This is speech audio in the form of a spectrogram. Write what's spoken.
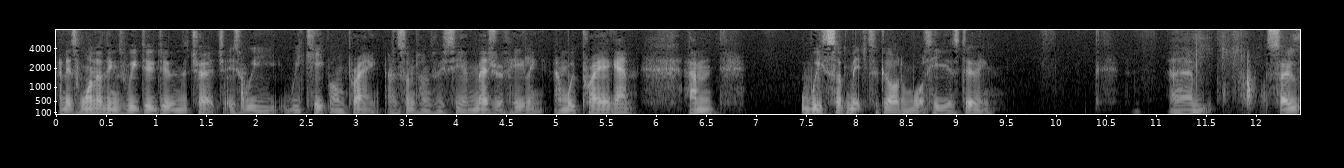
And it's one of the things we do do in the church is we, we keep on praying. And sometimes we see a measure of healing and we pray again. Um, we submit to God and what He is doing. Um, so,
